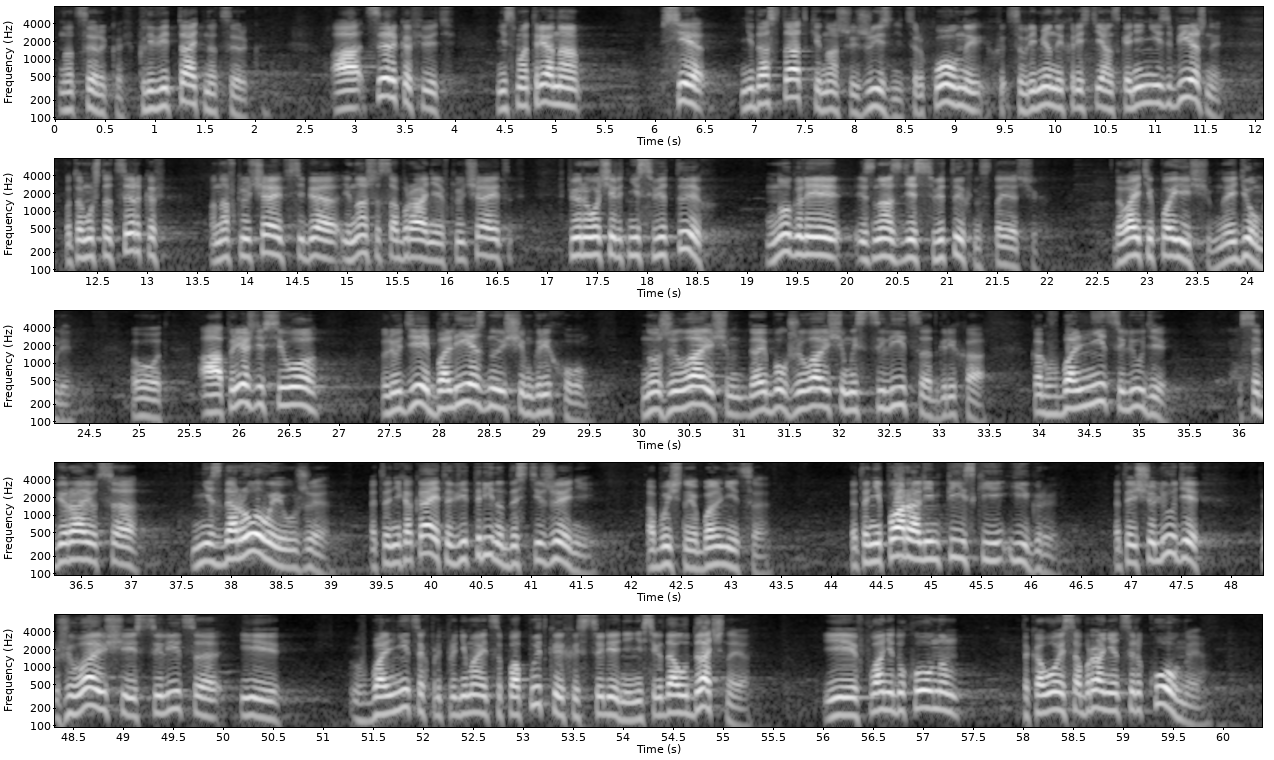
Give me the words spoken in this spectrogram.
на церковь, клеветать на церковь. А церковь ведь, несмотря на все недостатки нашей жизни, церковной, современной христианской, они неизбежны. Потому что церковь, она включает в себя и наше собрание, включает в первую очередь не святых. Много ли из нас здесь святых настоящих? Давайте поищем, найдем ли. Вот. А прежде всего людей, болезнующим грехом, но желающим, дай Бог, желающим исцелиться от греха. Как в больнице люди собираются нездоровые уже. Это не какая-то витрина достижений, обычная больница. Это не паралимпийские игры. Это еще люди, желающие исцелиться, и в больницах предпринимается попытка их исцеления, не всегда удачная. И в плане духовном таковое собрание церковное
